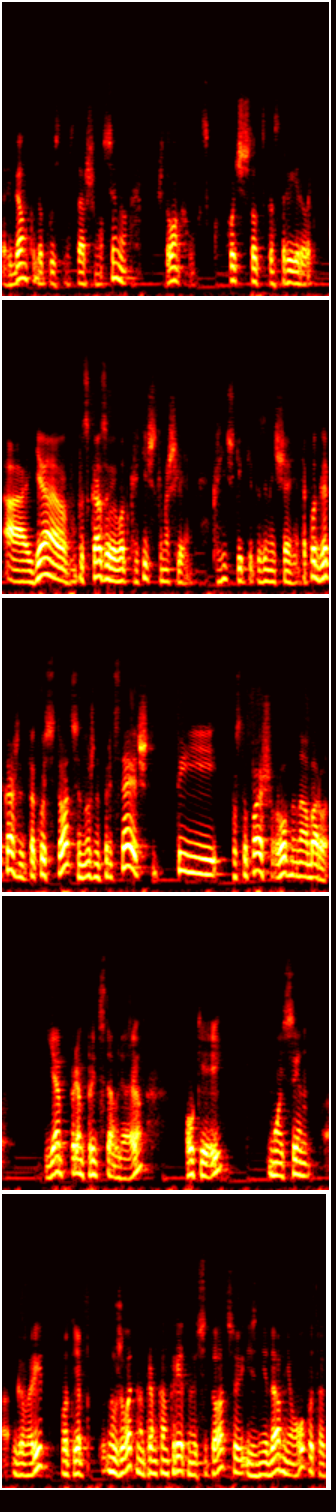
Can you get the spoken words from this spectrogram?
ребенку, допустим, старшему сыну, что он хочет что-то сконструировать. А я высказываю вот критическое мышление, критические какие-то замечания. Так вот, для каждой такой ситуации нужно представить, что ты поступаешь ровно наоборот. Я прям представляю, окей, мой сын говорит, вот я, ну, желательно прям конкретную ситуацию из недавнего опыта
